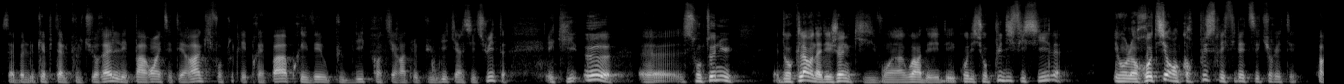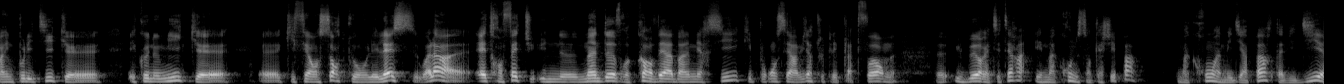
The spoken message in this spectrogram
ça s'appelle le capital culturel, les parents, etc., qui font toutes les prépas, privées ou publiques, quand ils ratent le public, et ainsi de suite, et qui, eux, euh, sont tenus. Donc là, on a des jeunes qui vont avoir des, conditions plus difficiles, et on leur retire encore plus les filets de sécurité par une politique euh, économique euh, qui fait en sorte qu'on les laisse voilà, être en fait une main-d'œuvre corvéable à merci, qui pourront servir toutes les plateformes, Uber, etc. Et Macron ne s'en cachait pas. Macron, à Mediapart, avait dit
